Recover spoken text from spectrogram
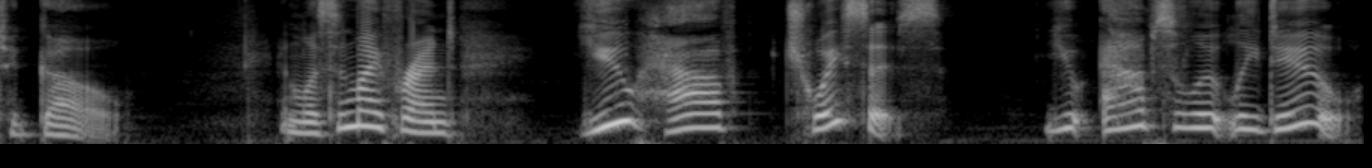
to go. And listen, my friend, you have choices. You absolutely do.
